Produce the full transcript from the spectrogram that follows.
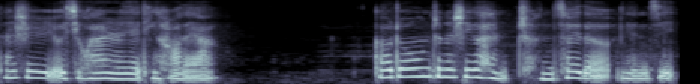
但是有喜欢的人也挺好的呀。高中真的是一个很纯粹的年纪。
